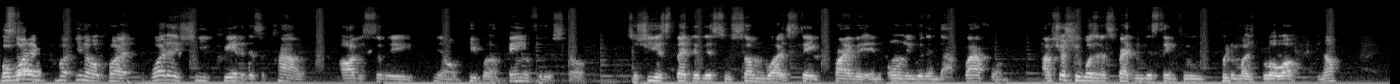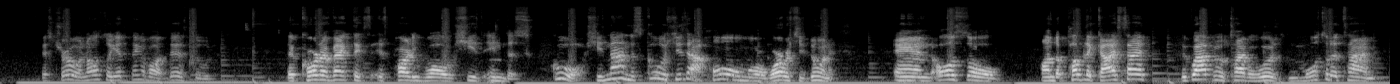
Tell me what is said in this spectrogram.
But so, what if, but you know, but what if she created this account? Obviously, you know, people are paying for this stuff. So she expected this to somewhat stay private and only within that platform. I'm sure she wasn't expecting this thing to pretty much blow up, you know? It's true. And also you have to think about this, dude. The court of ethics is partly while she's in the school. She's not in the school, she's at home or wherever she's doing it. And also on the public eye side, look what happens with Tiger Woods. Most of the time,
